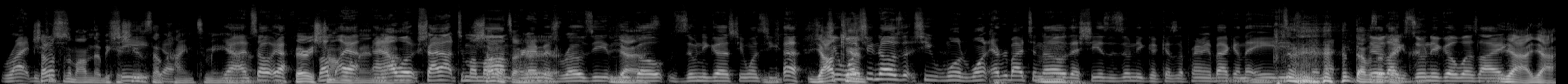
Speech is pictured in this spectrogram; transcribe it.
Right? Shout out to the mom though because she, she- was so yeah. kind to me. Yeah, and so yeah, Very strong yeah, woman. and yeah. I will shout out to my Shout mom. to her, name is Rosie Yes. Lugo Zuniga. She wants you. Yeah, y'all she wants you knows that she would want everybody to know mm-hmm. that she is a Zuniga because apparently back in the mm-hmm. eighties, that, That was dude, like thing. Zuniga was like, yeah, yeah.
